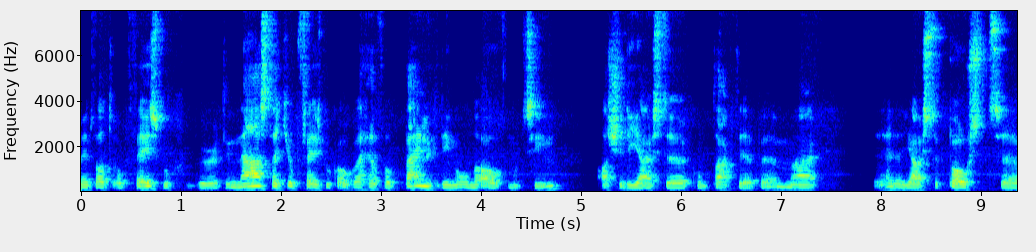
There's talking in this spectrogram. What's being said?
met wat er op Facebook gebeurt. Naast dat je op Facebook ook wel heel veel pijnlijke dingen onder ogen moet zien, als je de juiste contacten hebt, hè, maar de juiste posts eh,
